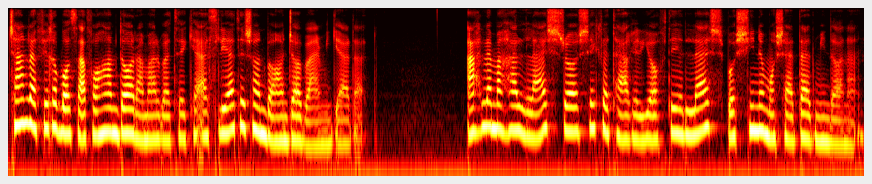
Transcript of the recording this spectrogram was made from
چند رفیق با صفا هم دارم البته که اصلیتشان به آنجا برمیگردد. اهل محل لش را شکل تغییر یافته لش با شین مشدد می دانند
